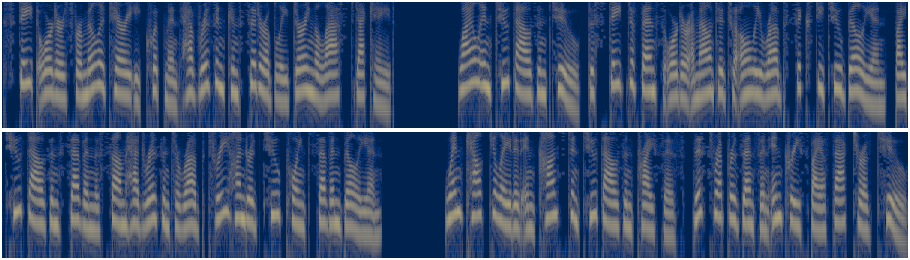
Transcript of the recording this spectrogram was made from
State orders for military equipment have risen considerably during the last decade. While in 2002, the state defense order amounted to only Rub 62 billion, by 2007 the sum had risen to Rub 302.7 billion. When calculated in constant 2000 prices, this represents an increase by a factor of 2.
